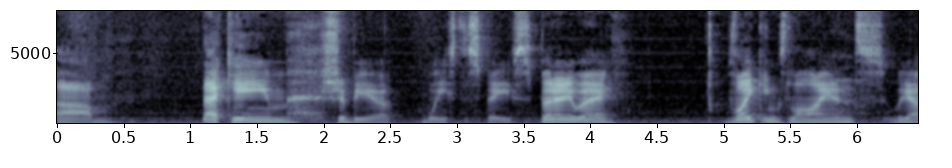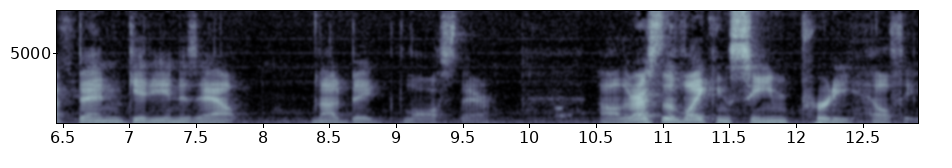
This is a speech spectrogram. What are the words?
Um, that game should be a waste of space. But anyway, Vikings Lions. We got Ben Gedeon is out. Not a big loss there. Uh, the rest of the Vikings seem pretty healthy.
